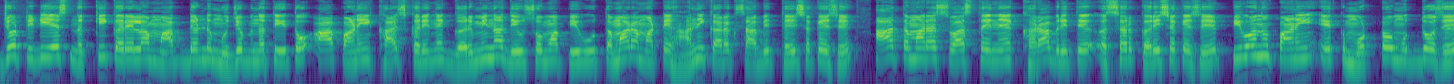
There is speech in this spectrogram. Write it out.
જો ટીડીએસ નક્કી કરેલા માપદંડ મુજબ નથી, તો આ પાણી ખાસ કરીને ગરમીના દિવસોમાં પીવું તમારા માટે હાનિકારક સાબિત થઈ શકે છે. આ તમારા સ્વાસ્થ્યને ખરાબ રીતે અસર કરી શકે છે. પીવાનું પાણી એક મોટો મુદ્દો છે.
